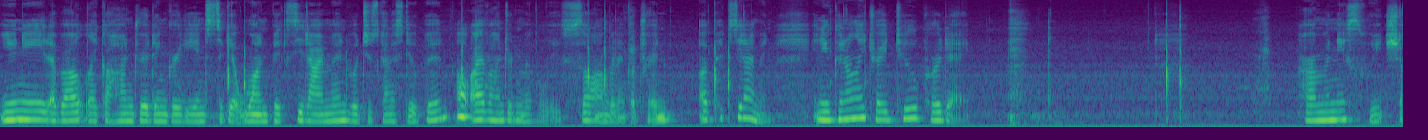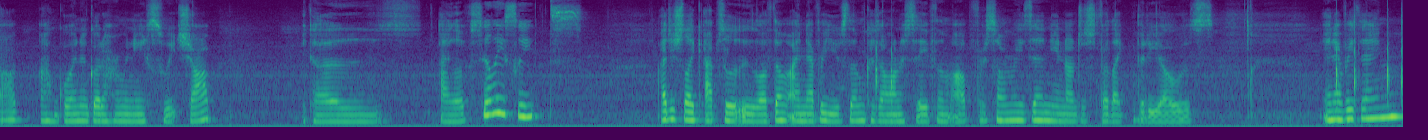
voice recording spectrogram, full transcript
You need about like a hundred ingredients to get one pixie diamond, which is kind of stupid. Oh, I have a hundred maple leaves, so I'm gonna go trade a pixie diamond. And you can only trade two per day. Harmony Sweet Shop. I'm going to go to Harmony Sweet Shop because I love silly sweets. I just like absolutely love them. I never use them because I want to save them up for some reason, you know, just for like videos and everything.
